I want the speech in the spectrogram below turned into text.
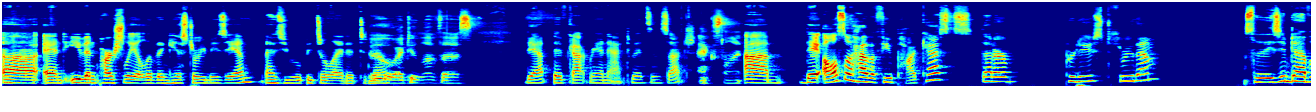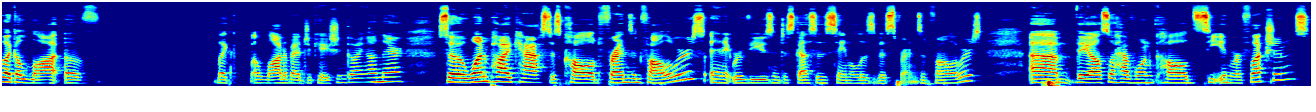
uh, and even partially a living history museum, as you will be delighted to know. Oh, I do love those. Yeah, they've got reenactments and such. Excellent. Um, they also have a few podcasts that are produced through them. So they seem to have like a lot of like a lot of education going on there. So one podcast is called Friends and Followers, and it reviews and discusses St. Elizabeth's friends and followers. Um, they also have one called Seton Reflections,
